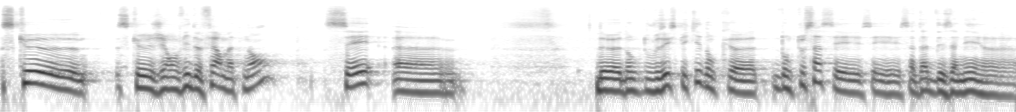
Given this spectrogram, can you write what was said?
ce que, j'ai envie de faire maintenant, c'est euh, de, vous expliquer. Donc, euh, tout ça, ça date des années, euh,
